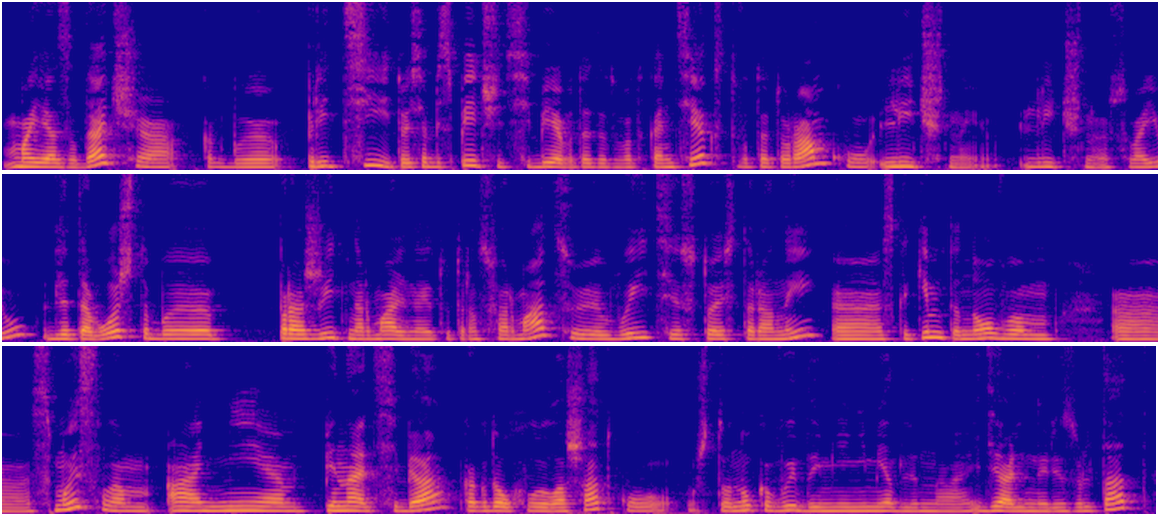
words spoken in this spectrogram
моя задача как бы прийти, то есть обеспечить себе вот этот вот контекст, вот эту рамку личную, личную свою, для того, чтобы прожить нормально эту трансформацию выйти с той стороны э, с каким-то новым э, смыслом, а не пинать себя, как дохлую лошадку, что ну-ка выдай мне немедленно идеальный результат —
